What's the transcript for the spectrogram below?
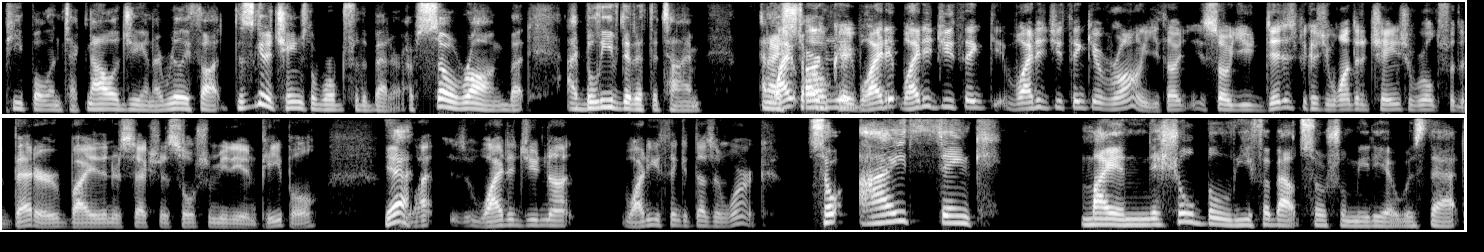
people and technology. And I really thought this is going to change the world for the better. I was so wrong, but I believed it at the time. And why, I started. Okay, why did why did you think why did you think you're wrong? You thought so you did this because you wanted to change the world for the better by the intersection of social media and people. Yeah. Why, why did you not? Why do you think it doesn't work? So I think my initial belief about social media was that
